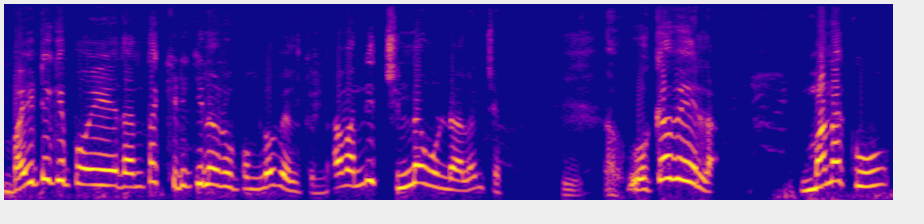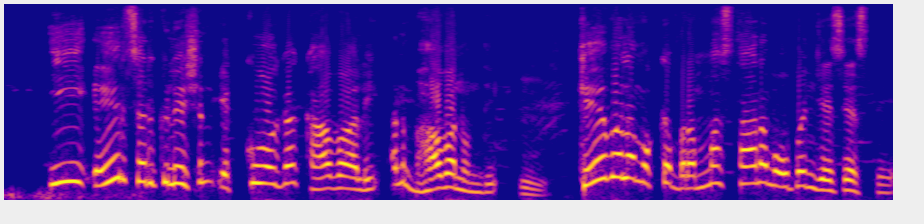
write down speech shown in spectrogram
బయటికి పోయేదంతా కిటికీల రూపంలో వెళ్తుంది. అవన్నీ చిన్నగా ఉండాలని చెప్తాం ఉమ్. ఒకవేళ మనకు ఈ ఎయిర్ సర్క్యులేషన్ ఎక్కువగా కావాలి అని భావన ఉంది. కేవలం ఒక్క బ్రహ్మస్థానం ఓపెన్ చేసేస్తే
